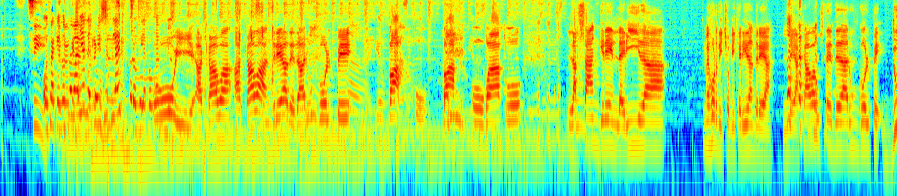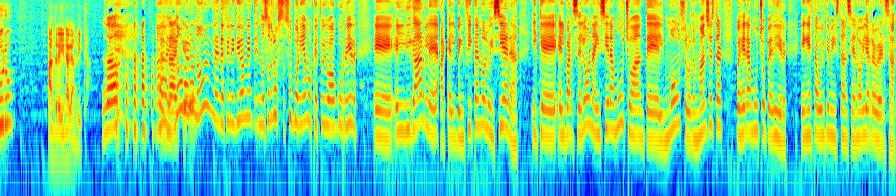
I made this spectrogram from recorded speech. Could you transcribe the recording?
Sí, O sea, que no se vayan de Facebook. Live, pero que le pongan mute. Uy, acaba, acaba Andrea de dar un golpe bajo, bajo, bajo. La sangre en la herida. Mejor dicho, mi querida Andrea, le acaba usted de dar un golpe duro a Andreina Gandica. No. Ay, no, bueno, no, eh, definitivamente. Nosotros suponíamos que esto iba a ocurrir, eh, el ligarle a que el Benfica no lo hiciera y que el Barcelona hiciera mucho ante el monstruo de Manchester, pues era mucho pedir en esta última instancia, no había reversa.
